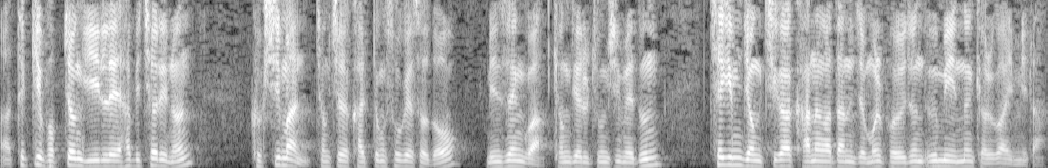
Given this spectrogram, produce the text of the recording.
아, 특히 법정 기일 내 합의 처리는 극심한 정치적 갈등 속에서도 민생과 경제를 중심에 둔 책임 정치가 가능하다는 점을 보여준 의미 있는 결과입니다.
